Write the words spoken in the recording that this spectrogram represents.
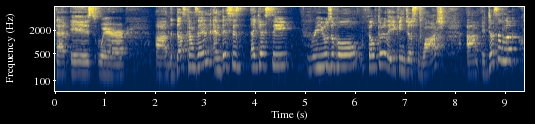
that is where uh, the dust comes in. And this is I guess the reusable filter that you can just wash. Um, it doesn't look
